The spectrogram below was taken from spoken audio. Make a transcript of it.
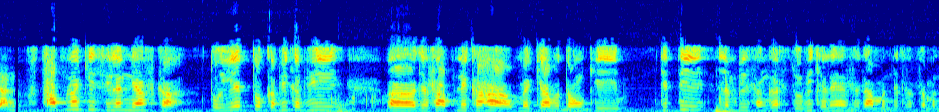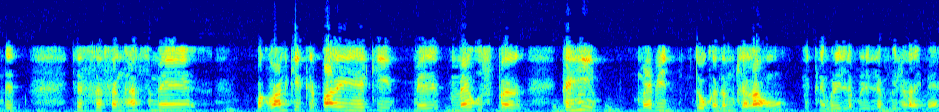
शिलान्यास स्थापना की शिलान्यास का। तो ये तो कभी कभी जैसा आपने कहा, मैं क्या बताऊँ कि जितनी लंबी संघर्ष जो भी चले हैं श्री राम मंदिर से संबंधित, इस संघर्ष में भगवान की कृपा रही है कि मैं उस पर कहीं, मैं भी दो कदम चला हूँ इतनी बड़ी लंबी लंबी लड़ाई में।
